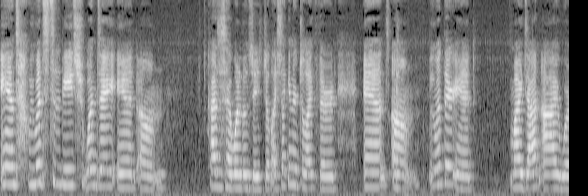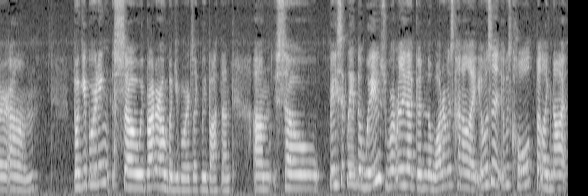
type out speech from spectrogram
And we went to the beach one day and um, as I said, one of those days, July 2nd or July 3rd. And um, we went there and my dad and I were um, boogie boarding. So we brought our own boogie boards, like we bought them. Um, so basically the waves weren't really that good and the water was kind of like, it wasn't, it was cold, but like not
